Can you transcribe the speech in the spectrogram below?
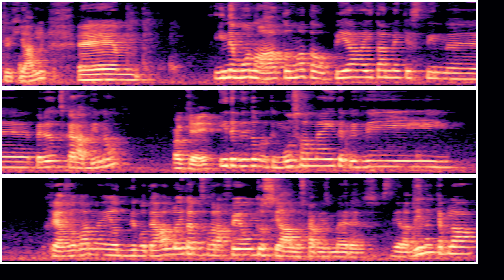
και όχι άλλοι, ε, είναι μόνο άτομα τα οποία ήταν και στην ε, περίοδο της καραντίνας Οκ. είτε επειδή το προτιμούσαν, είτε επειδή χρειαζόταν ή οτιδήποτε άλλο, ήταν στο γραφείο ούτως ή άλλως κάποιες μέρες στην καραντίνα και απλά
